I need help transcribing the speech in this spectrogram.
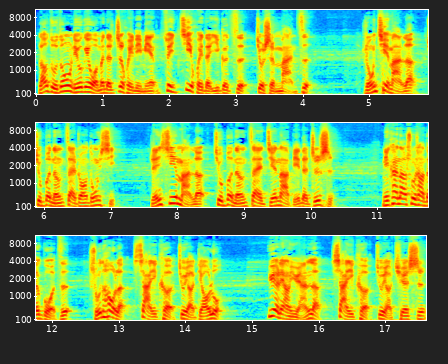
老祖宗留给我们的智慧里面最忌讳的一个字就是“满”字，容器满了就不能再装东西，人心满了就不能再接纳别的知识。你看那树上的果子，熟透了，下一刻就要凋落；月亮圆了，下一刻就要缺失。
